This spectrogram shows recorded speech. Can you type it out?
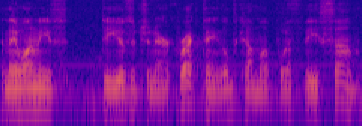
And they want to use, to use a generic rectangle to come up with the sum.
